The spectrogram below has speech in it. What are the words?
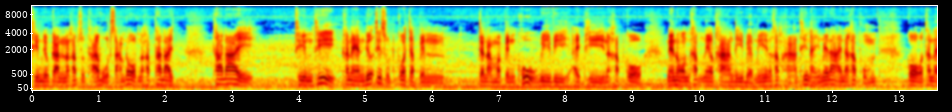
ทีมเดียวกันนะครับ สุดท้ายโหวตสามรอบนะครับ ถ้าได้ถ้าได้ทีมที่คะแนนเยอะที่สุดก็จะเป็นจะนำมาเป็นคู่ VVIP นะครับก็แน่นอนครับแนวทางดีแบบนี้นะครับหาที่ไหนไม่ได้นะครับผมก็ท่านใด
